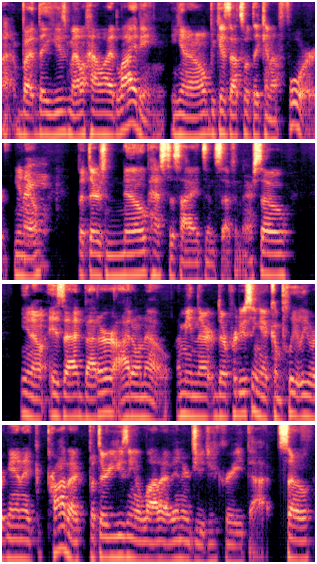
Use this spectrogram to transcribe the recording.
uh, but they use metal halide lighting, you know, because that's what they can afford, you know Right. but there's no pesticides and stuff in there. So You know, is that better? I don't know. I mean, they're they're producing a completely organic product, but they're using a lot of energy to create that. So,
